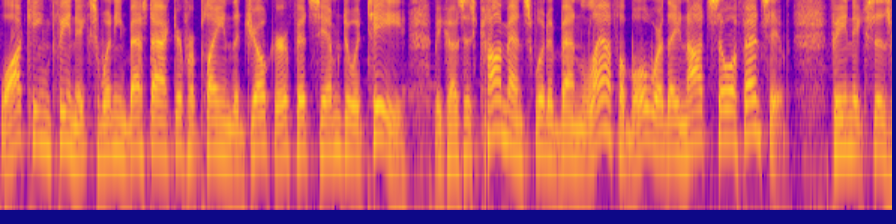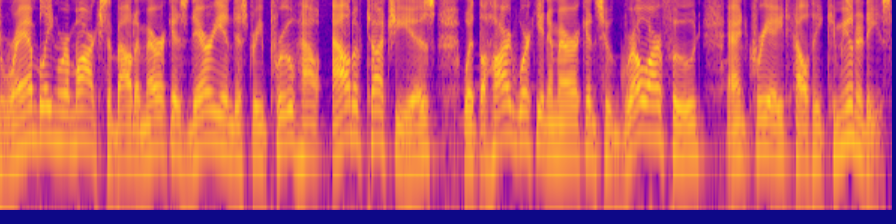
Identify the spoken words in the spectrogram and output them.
Joaquin Phoenix, winning Best Actor for playing the Joker, fits him to a T because his comments would have been laughable were they not so offensive. Phoenix's rambling remarks about America's dairy industry prove how out of touch he is with the hardworking Americans who grow our food and create healthy communities.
